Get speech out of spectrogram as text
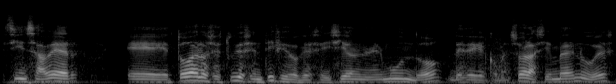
sin saber. Eh, todos los estudios científicos que se hicieron en el mundo desde que comenzó la siembra de nubes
